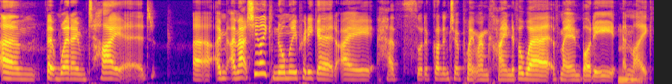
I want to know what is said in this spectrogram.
Um, but when I'm tired, uh, I'm I'm actually like normally pretty good. I have sort of gotten to a point where I'm kind of aware of my own body and like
